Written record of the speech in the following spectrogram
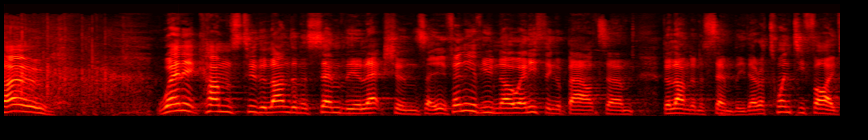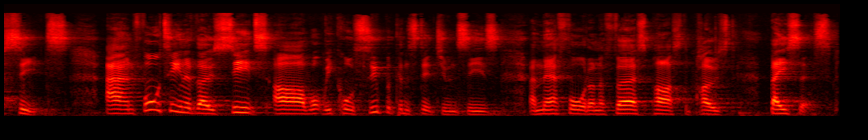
So, when it comes to the London Assembly elections, if any of you know anything about um, the London Assembly, there are 25 seats. And 14 of those seats are what we call super constituencies, and therefore on a first past the post basis.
